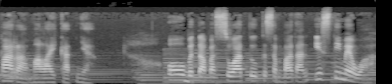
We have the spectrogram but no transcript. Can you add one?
para malaikatnya. Oh betapa suatu kesempatan istimewa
